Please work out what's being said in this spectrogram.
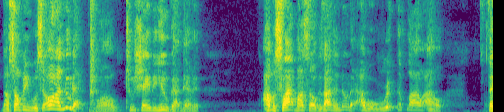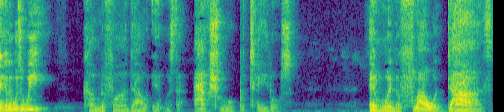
Now, some people would say, oh, I knew that. Well, touche to you, goddammit. I'm gonna slap myself because I didn't know that. I will rip the flower out thinking it was weed. Come to find out it was the actual potatoes. And when the flower dies,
